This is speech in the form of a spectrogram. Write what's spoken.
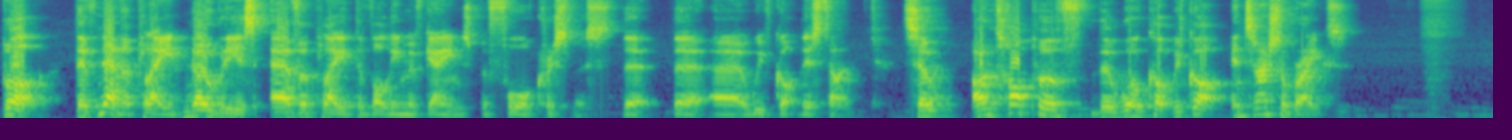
but they've never played. Nobody has ever played the volume of games before Christmas that that uh, we've got this time. So on top of the World Cup, we've got international breaks.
